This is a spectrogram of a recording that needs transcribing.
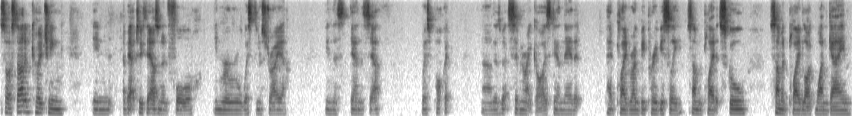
so, I started coaching in about 2004 in rural Western Australia, in this down the south West Pocket. Uh, there was about seven or eight guys down there that had played rugby previously. Some had played at school, some had played like one game.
